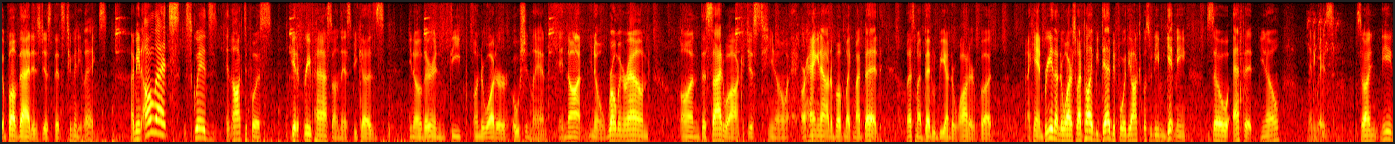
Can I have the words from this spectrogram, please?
above that is just, that's too many legs. I mean, I'll let squids and octopus get a free pass on this because, you know, they're in deep underwater ocean land and not, you know, roaming around on the sidewalk just, you know, or hanging out above, like, my bed unless my bed would be underwater, but I can't breathe underwater, so I'd probably be dead before the octopus would even get me. So F it, you know? Anyways, so I need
